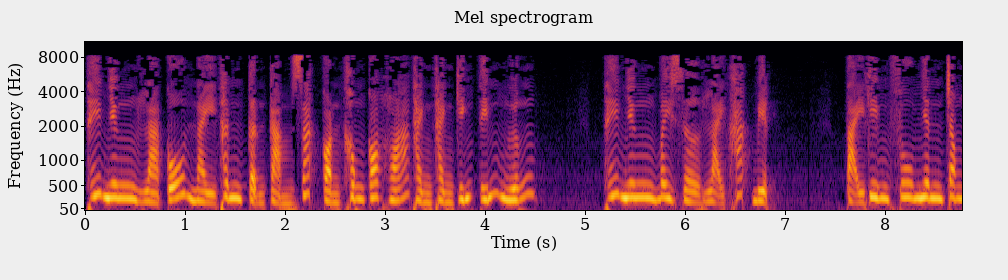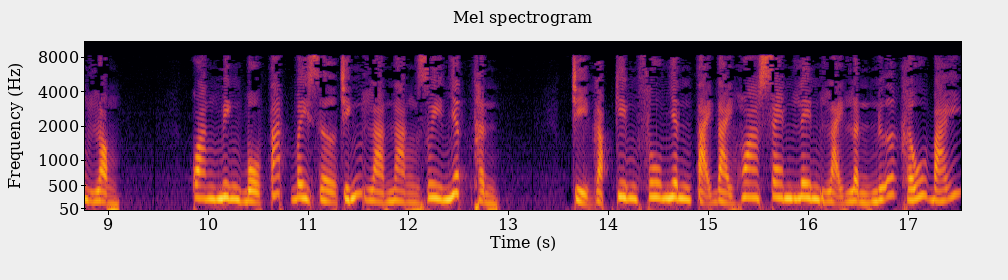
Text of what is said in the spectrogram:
thế nhưng là cố này thân cận cảm giác còn không có hóa thành thành kính tín ngưỡng. thế nhưng bây giờ lại khác biệt. tại kim phu nhân trong lòng, quang minh bồ tát bây giờ chính là nàng duy nhất thần chỉ gặp kim phu nhân tại đài hoa sen lên lại lần nữa khấu bái.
